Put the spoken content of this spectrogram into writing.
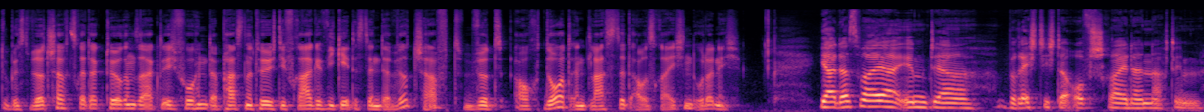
Du bist Wirtschaftsredakteurin, sagte ich vorhin. Da passt natürlich die Frage, wie geht es denn der Wirtschaft? Wird auch dort entlastet ausreichend oder nicht? Ja, das war ja eben der berechtigte Aufschrei dann nach dem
